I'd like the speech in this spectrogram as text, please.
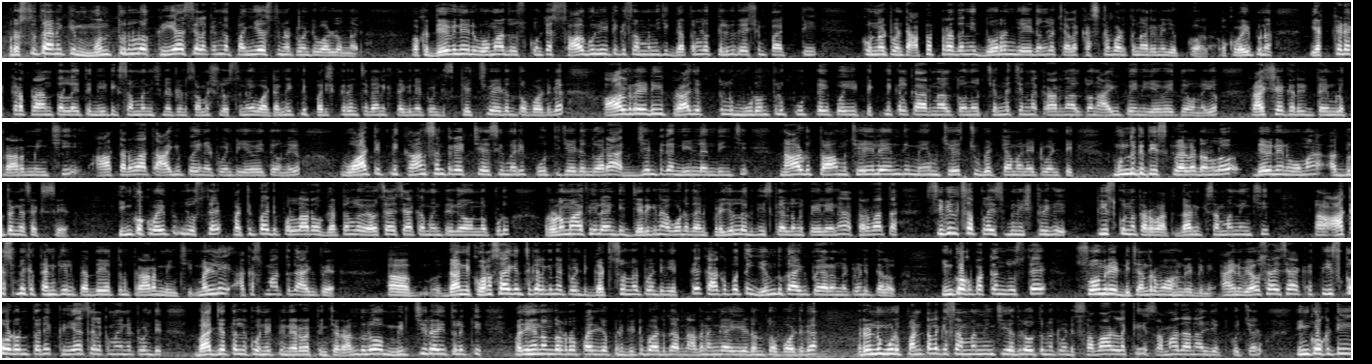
ప్రస్తుతానికి మంత్రుల్లో క్రియాశీలకంగా పనిచేస్తున్నటువంటి వాళ్ళు ఉన్నారు. ఒక దేవినేని ఉమా చూసుకుంటే సాగునీటికి సంబంధించి గతంలో తెలుగుదేశం పార్టీ ఉన్నటువంటి అపప్రదని దూరం చేయడంలో చాలా కష్టపడుతున్నారనే చెప్పుకోవాలి. ఒకవైపున ఎక్కడెక్కడ ప్రాంతాల్లో అయితే నీటికి సంబంధించినటువంటి సమస్యలు వస్తున్నాయో వాటన్నిటిని పరిష్కరించడానికి తగినటువంటి స్కెచ్ వేయడంతో పాటుగా ఆల్రెడీ ప్రాజెక్టులు మూడొంతులు పూర్తయిపోయి టెక్నికల్ కారణాలతోనో చిన్న చిన్న కారణాలతోనో ఆగిపోయినవి ఏవైతే ఉన్నాయో రాజశేఖర రెడ్డి టైంలో ప్రారంభించి ఆ తర్వాత ఆగిపోయినటువంటి ఏవైతే ఉన్నాయో వాటిని కాన్సన్ట్రేట్ చేసి మరి పూర్తి చేయడం ద్వారా అర్జెంటుగా నీళ్ళు అందించి నాడు తాము చేయలేనిది మేము చేసి చూపెట్టామనేటువంటి ముందుకు తీసుకువెళ్ళడంలో దేవినేని ఉమ అద్భుతంగా సక్సెస్ అయ్యారు. ఇంకొక వైపును చూస్తే పత్తిపాటి పుల్లారావు గతంలో వ్యవసాయ శాఖ మంత్రిగా ఉన్నప్పుడు రుణమాఫీ లాంటివి జరిగినా కూడా దాన్ని ప్రజల్లోకి తీసుకెళ్ళడం ఫెయిల్ అయినా ఆ తర్వాత సివిల్ సప్లైస్ మినిస్ట్రీ తీసుకున్న తర్వాత దానికి సంబంధించి ఆకస్మిక తనిఖీలు పెద్ద ఎత్తున ప్రారంభించి మళ్ళీ అకస్మాత్తుగా ఆగిపోయారు. దాన్ని కొనసాగించగలిగినటువంటి గట్స్ ఉన్నటువంటి వ్యక్తే కాకపోతే ఎందుకు ఆగిపోయారన్నటువంటి తెలవదు. ఇంకొక పక్కన చూస్తే సోమిరెడ్డి చంద్రమోహన్ రెడ్డిని. ఆయన వ్యవసాయ శాఖ తీసుకోవడంతోనే క్రియాశీలకమైనటువంటి బాధ్యతల్ని కొన్నిటిని నిర్వర్తించారు. అందులో మిర్చి రైతులకి పదిహేను వందల రూపాయలు చొప్పున గిట్టుబాటు ధరను అదనంగా ఇవ్వడంతో పాటుగా రెండు మూడు పంటలకి సంబంధించి ఎదురవుతున్నటువంటి సవాళ్ళకి సమాధానాలు చెప్పుకొచ్చారు. ఇంకొకటి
